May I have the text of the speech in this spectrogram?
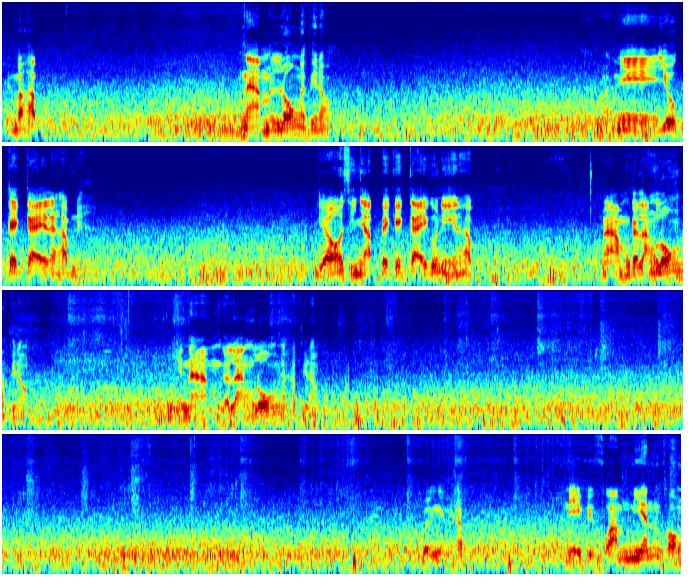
เห็นไหมครับ น้ำมันลงนะพี่น้อง นี่อยู่ใกล้ๆนะครับเนี่ยเดี๋ยวสิยับไปใกล้ๆก็นี่นะครับ น้ำกำลังลงครับพี่น้อง นี่น้ำกำลังลงนะครับพี่น้อง เบิ่งกันครับนี่คือความเนียนของ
